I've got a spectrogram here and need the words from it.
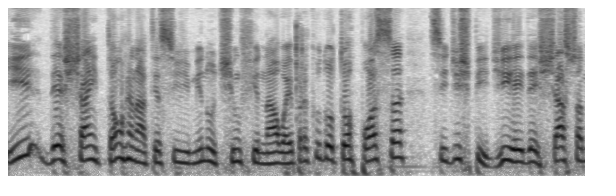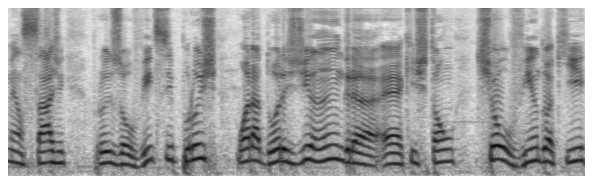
e deixar então, Renato, esse minutinho final aí para que o doutor possa se despedir e deixar sua mensagem para os ouvintes e para os moradores de Angra é, que estão te ouvindo aqui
